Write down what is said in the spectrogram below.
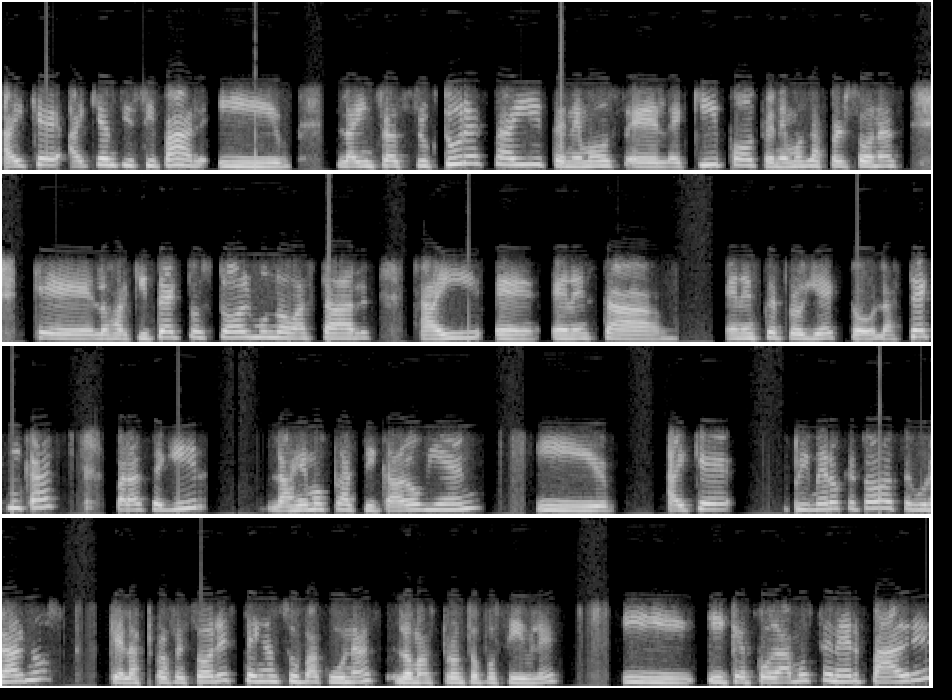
hay que hay que anticipar y la infraestructura está ahí tenemos el equipo tenemos las personas que los arquitectos todo el mundo va a estar ahí eh, en esta en este proyecto. Las técnicas para seguir las hemos practicado bien y hay que primero que todo asegurarnos que los profesores tengan sus vacunas lo más pronto posible y, y que podamos tener padres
